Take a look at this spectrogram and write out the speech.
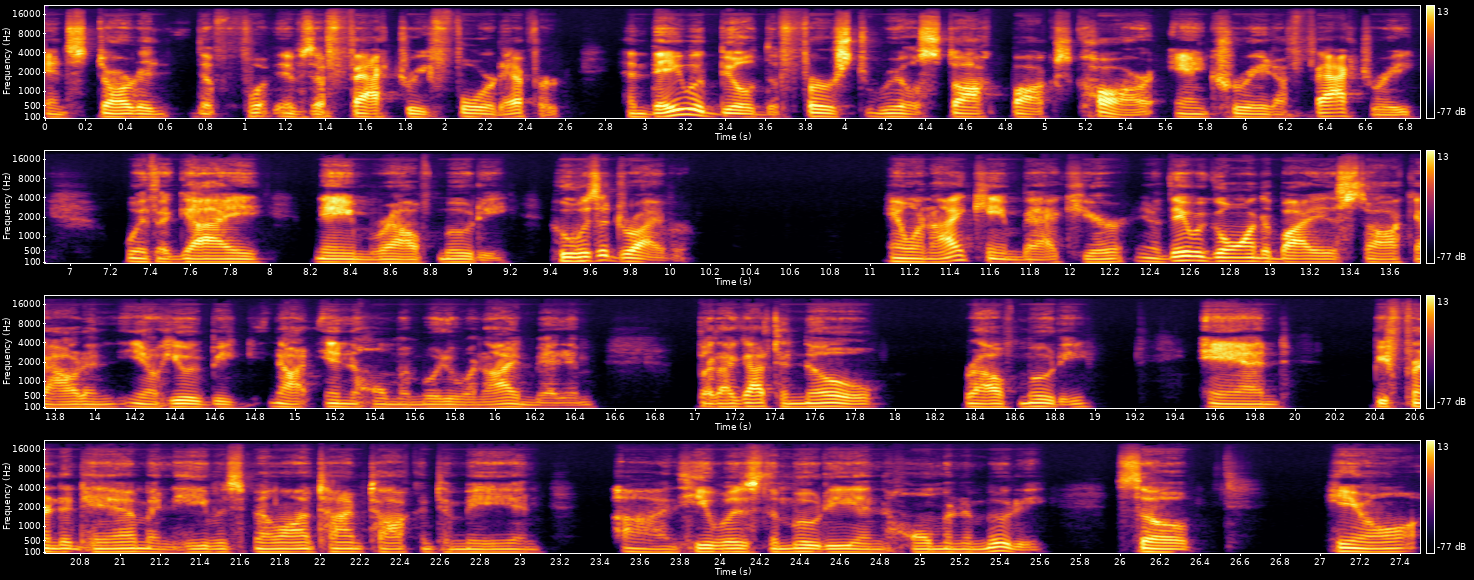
and started the foot, it was a factory Ford effort. And they would build the first real stock box car and create a factory with a guy named Ralph Moody, who was a driver. And when I came back here, you know, they would go on to buy his stock out, and you know, he would be not in Holman Moody when I met him, but I got to know Ralph Moody and befriended him, and he would spend a lot of time talking to me. And uh, he was the Moody and Holman and Moody. So, you know,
